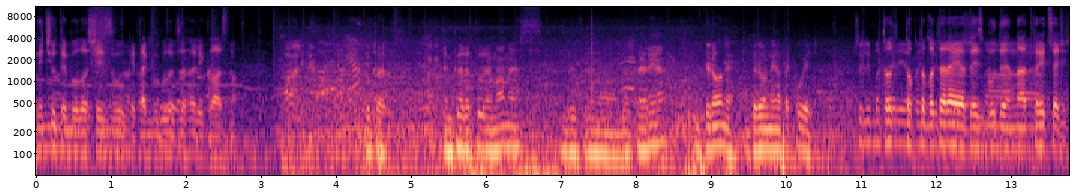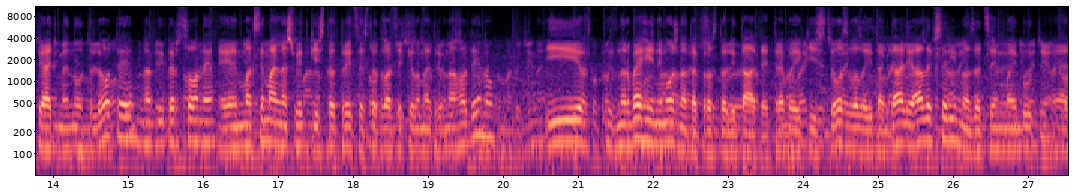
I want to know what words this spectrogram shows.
не чути було ще й звуки. Так би було взагалі класно. Супер. Температури mamy, витримала батарея. Дрони. Дрони атакують. То- Тобто батарея десь буде на 35 минут льоти на дві персони. Е, Максимальна швидкість 130-120 км на годину. І в- Норвегії не можна так просто літати. Треба якісь дозволи і так далі, але все рівно за цим майбутнє. Е,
